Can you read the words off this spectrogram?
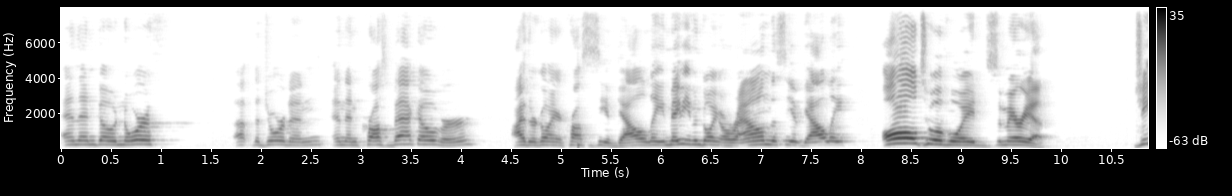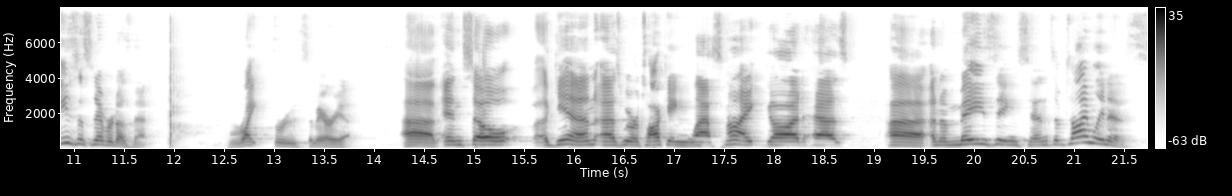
and then go north up the Jordan and then cross back over, either going across the Sea of Galilee, maybe even going around the Sea of Galilee, all to avoid Samaria. Jesus never does that. Right through Samaria. Uh, and so, again, as we were talking last night, God has uh, an amazing sense of timeliness.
